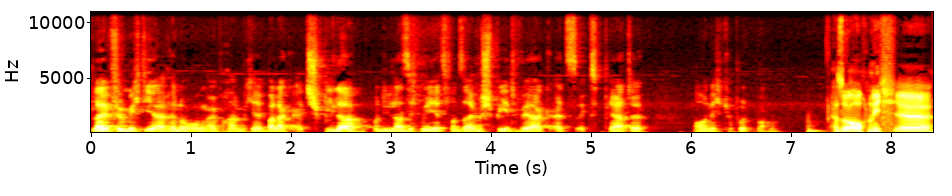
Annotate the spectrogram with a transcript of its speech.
bleibt für mich die Erinnerung einfach an Michael Ballack als Spieler und die lasse ich mir jetzt von seinem Spätwerk als Experte auch nicht kaputt machen. also auch nicht äh,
